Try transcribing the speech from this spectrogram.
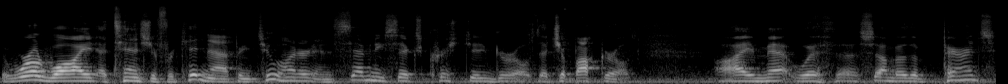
the worldwide attention for kidnapping 276 Christian girls, the Chibok girls. I met with uh, some of the parents.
